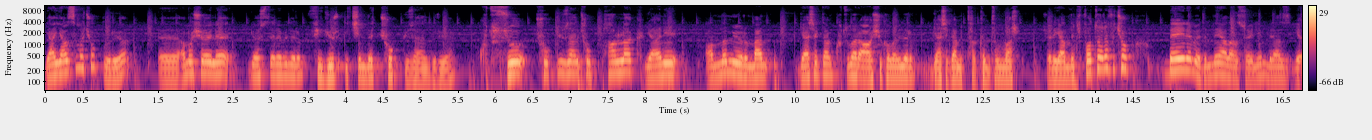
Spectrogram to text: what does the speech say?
Ya yansıma çok vuruyor. E, ama şöyle gösterebilirim. Figür içinde çok güzel duruyor. Kutusu çok güzel, çok parlak. Yani anlamıyorum ben gerçekten kutulara aşık olabilirim. Gerçekten bir takıntım var. Şöyle yandaki fotoğrafı çok beğenemedim. Ne yalan söyleyeyim. Biraz ya-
